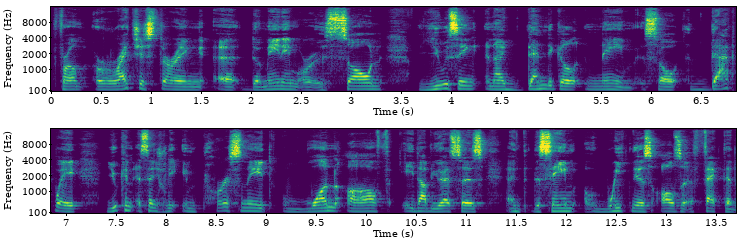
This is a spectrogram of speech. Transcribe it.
from registering a domain name or a zone using an identical name. So that way you can essentially impersonate one of AWS's and the same weakness also affected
